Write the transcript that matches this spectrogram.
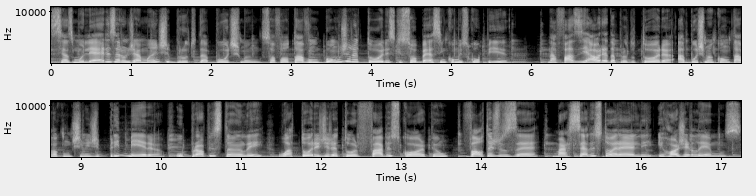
Se as mulheres eram diamante bruto da Butchman, só faltavam bons diretores que soubessem como esculpir. Na fase áurea da produtora, a Butchman contava com um time de primeira: o próprio Stanley, o ator e diretor Fábio Scorpion, Walter José, Marcelo Storelli e Roger Lemos.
